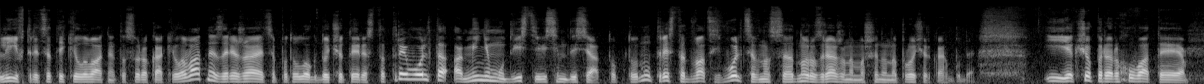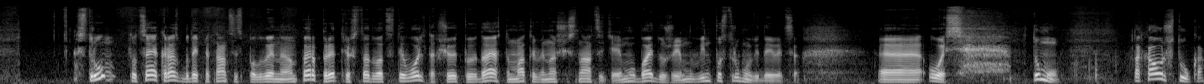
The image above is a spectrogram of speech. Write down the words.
Лів 30 кВт та 40 кВт заряджається потолок до 403 вольта, а мінімум 280. Тобто ну, 320 вольт це в нас все одно розряджена машина на прочерках буде. І якщо перерахувати струм, то це якраз буде 15,5 А при 320 вольтах, що відповідає автоматові на 16, а йому байдуже, йому він по струму віддивиться. Е, ось. Тому така от штука.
